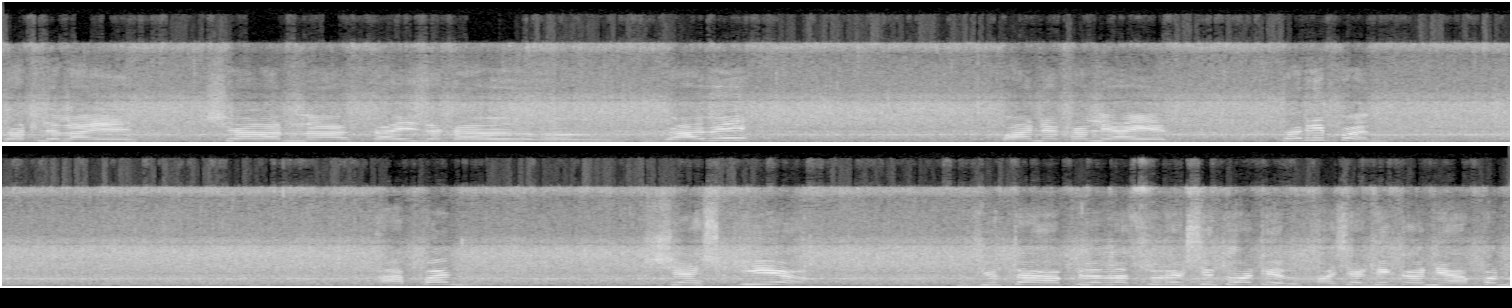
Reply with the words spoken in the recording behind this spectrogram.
घातलेला आहे. शाळांना काही जगा गावे पाण्याखाली आहेत. तरी पण आपण शासकीय जिथं आपल्याला सुरक्षित वाटेल अशा ठिकाणी आपण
